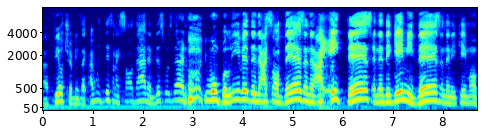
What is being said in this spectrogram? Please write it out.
a field trip. He's like, I went this and I saw that and this was there and oh, you won't believe it. Then I saw this and then I ate this and then they gave me this and then he came home.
